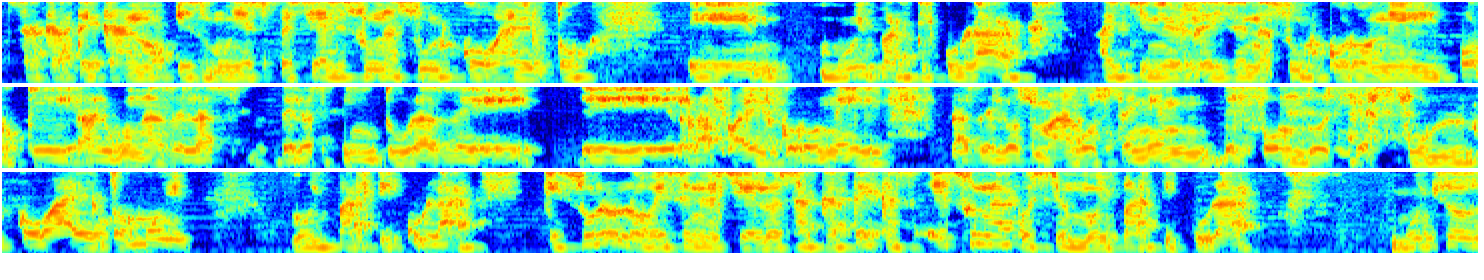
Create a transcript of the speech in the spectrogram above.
zacatecano es muy especial, es un azul cobalto eh, muy particular. Hay quienes le dicen azul coronel porque algunas de las, de las pinturas de, Rafael Coronel, las de los magos, tenían de fondo este azul cobalto muy, muy particular que solo lo ves en el cielo de Zacatecas. Es una cuestión muy particular. Muchos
